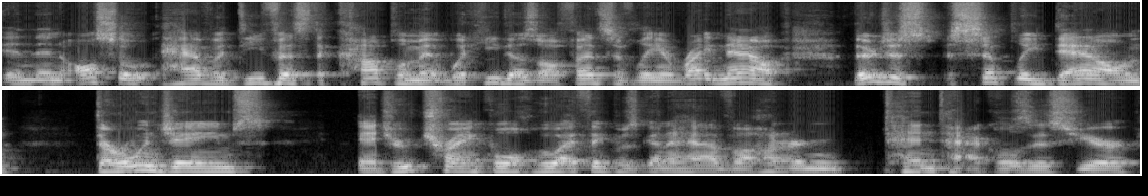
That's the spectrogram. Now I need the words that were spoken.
and then also have a defense to complement what he does offensively. And right now, they're just simply down Derwin James and Drue Tranquill, who I think was going to have 110 tackles this year,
